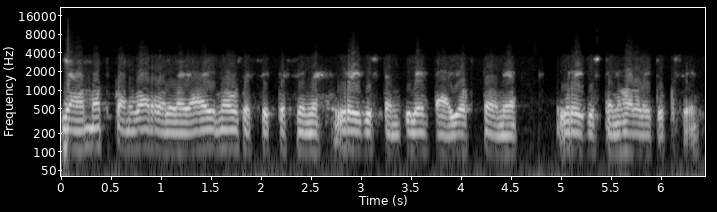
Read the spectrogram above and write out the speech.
jää matkan varrelle ja ei nouse sitten sinne yritysten ylimpään johtoon ja yritysten hallituksiin.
